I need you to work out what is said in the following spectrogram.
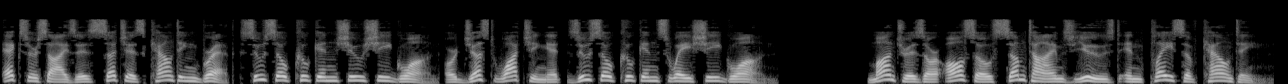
exercises such as counting breath or just watching it Mantras are also sometimes used in place of counting.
